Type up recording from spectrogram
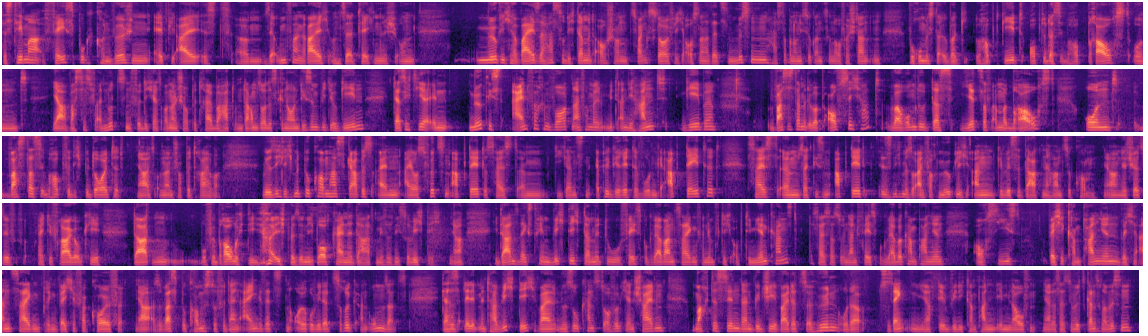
Das Thema Facebook Conversion API ist ähm, sehr umfangreich und sehr technisch und möglicherweise hast du dich damit auch schon zwangsläufig auseinandersetzen müssen, hast aber noch nicht so ganz genau verstanden, worum es da überhaupt geht, ob du das überhaupt brauchst und ja, was das für einen Nutzen für dich als Online-Shop-Betreiber hat. Und darum soll es genau in diesem Video gehen, dass ich dir in möglichst einfachen Worten einfach mal mit an die Hand gebe, was es damit überhaupt auf sich hat, warum du das jetzt auf einmal brauchst und was das überhaupt für dich bedeutet ja, als Online-Shop-Betreiber. Wie du sicherlich mitbekommen hast, gab es ein iOS 14 Update, das heißt, ähm, die ganzen Apple-Geräte wurden geupdatet. Das heißt, ähm, seit diesem Update ist es nicht mehr so einfach möglich, an gewisse Daten heranzukommen. Ja, und jetzt stellt sich vielleicht die Frage, okay, Daten, wofür brauche ich die? Ich persönlich brauche keine Daten, mir ist das nicht so wichtig. Ja, die Daten sind extrem wichtig, damit du Facebook-Werbeanzeigen vernünftig optimieren kannst. Das heißt, dass du in deinen Facebook-Werbekampagnen auch siehst, welche Kampagnen, welche Anzeigen bringen welche Verkäufe. Ja, also was bekommst du für deinen eingesetzten Euro wieder zurück an Umsatz? Das ist elementar wichtig, weil nur so kannst du auch wirklich entscheiden, macht es Sinn, dein Budget weiter zu erhöhen oder zu senken, je nachdem, wie die Kampagnen eben laufen. Ja, das heißt, du willst ganz genau wissen,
